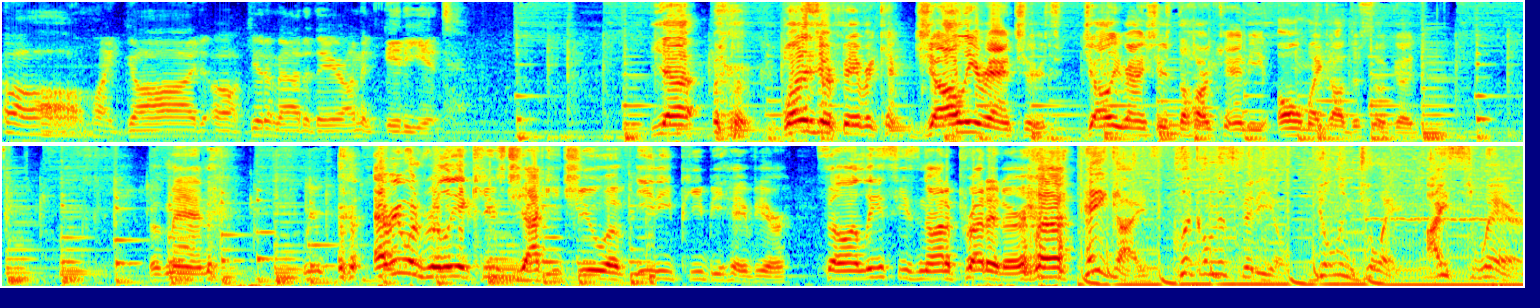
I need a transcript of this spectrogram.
Oh my god. Oh, get him out of there. I'm an idiot. Yeah. what is your favorite can- Jolly Ranchers. Jolly Ranchers, the hard candy. Oh my god, they're so good. But man, everyone really accused Jackie Chu of EDP behavior. So at least he's not a predator. Hey guys, click on this video. You'll enjoy it. I swear.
